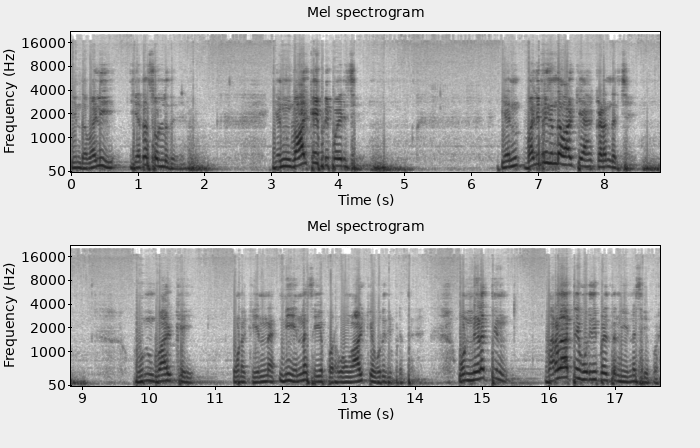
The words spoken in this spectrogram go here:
இந்த வழி எதை சொல்லுது? என் வாழ்க்கை இப்படி போயிடுச்சு என் வலிமிகுந்த வாழ்க்கையாக கடந்துருச்சு. உன் வாழ்க்கை உனக்கு என்ன நீ என்ன செய்ய போற? உன் வாழ்க்கையை உறுதிப்படுத்த. உன் நிலத்தின் வரலாற்றை உறுதிப்படுத்த நீ என்ன செய்ய போற?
